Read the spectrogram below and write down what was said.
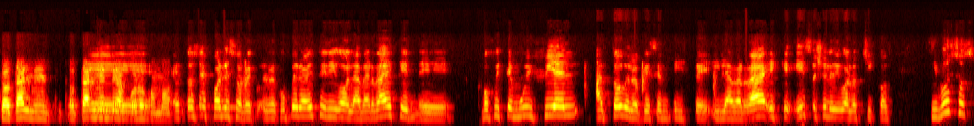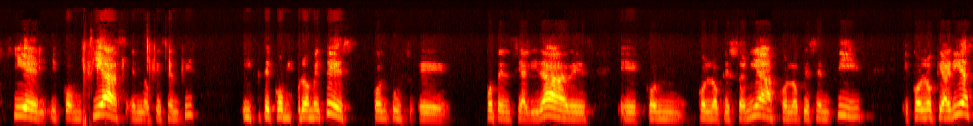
Totalmente, totalmente de acuerdo con vos. Eh, entonces, por eso recupero esto y digo, la verdad es que eh, vos fuiste muy fiel a todo lo que sentiste y la verdad es que eso yo le digo a los chicos, si vos sos fiel y confías en lo que sentís y te comprometés con tus eh, potencialidades, con, con, lo que soñás, con lo que sentís, con lo que harías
